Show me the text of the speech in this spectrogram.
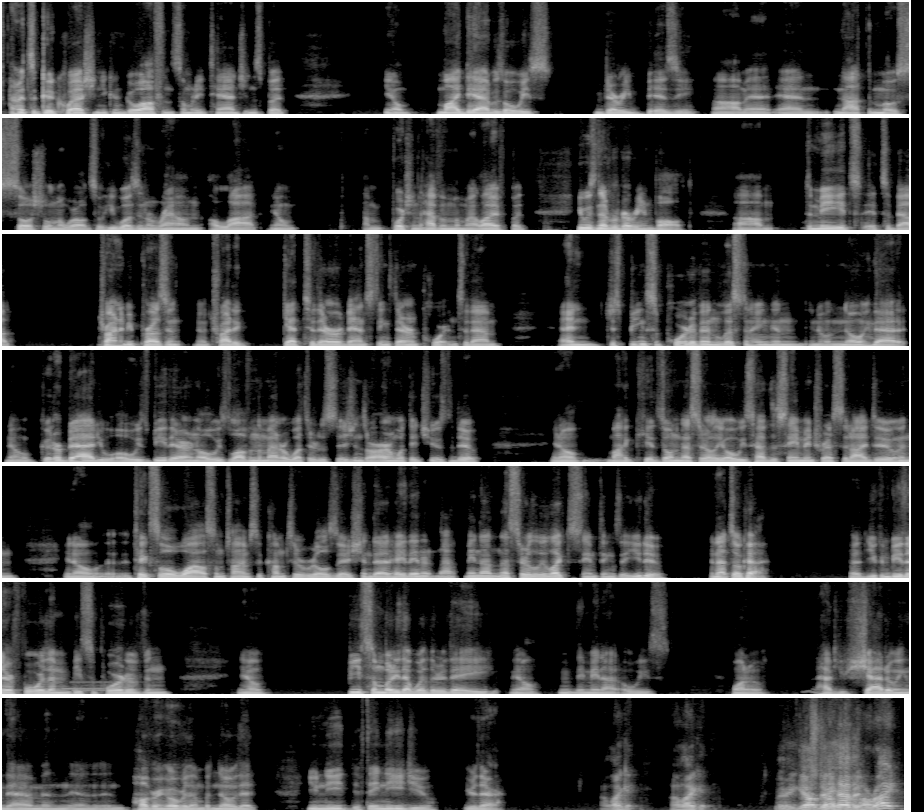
I mean, it's a good question. You can go off on so many tangents, but you know, my dad was always very busy um, and, and not the most social in the world. So he wasn't around a lot. You know, I'm fortunate to have him in my life, but he was never very involved. Um, to me, it's it's about trying to be present. You know, try to get to their events, things that are important to them, and just being supportive and listening, and you know, knowing that you know, good or bad, you will always be there and always love them no matter what their decisions are and what they choose to do. You know, my kids don't necessarily always have the same interests that I do, and you know, it takes a little while sometimes to come to a realization that hey, they don't not, may not necessarily like the same things that you do, and that's okay. But you can be there for them and be supportive, and you know, be somebody that whether they you know they may not always want to have you shadowing them and, and and hovering over them, but know that you need if they need you, you're there. I like it. I like it. There you go. Good There you have it. All right.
